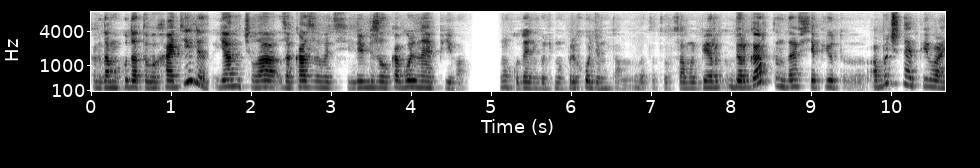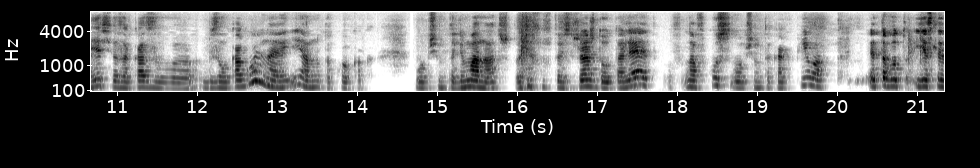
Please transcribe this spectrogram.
когда мы куда-то выходили, я начала заказывать себе безалкогольное пиво. Ну, куда-нибудь мы приходим там в этот вот самый Бер, Бергартен, да, все пьют э, обычное пиво, а я себе заказываю безалкогольное, и оно такое, как, в общем-то, лимонад, что ли. То есть жажда утоляет, на вкус, в общем-то, как пиво. Это вот если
